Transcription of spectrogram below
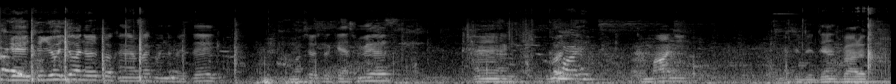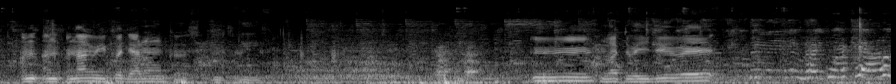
Okay, to you, you are not fucking I'm back on the birthday. My sister Kashmir and Kamani. Kamani. This is the dance battle. I'm, I'm, I'm not gonna put that on because it's leave. Mmm, like the way you do it. Back to our cow.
